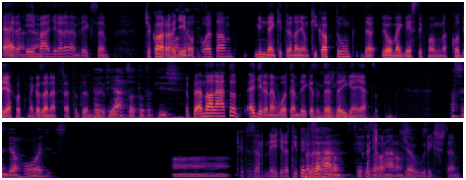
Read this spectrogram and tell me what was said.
Erre én már annyira nem emlékszem. Csak arra, van hogy én ott voltam, mindenkitől nagyon kikaptunk, de jó, megnéztük magunknak Kodiakot, meg az NFL-t a döntőt. Ti játszottatok is? Na látod, egyre nem volt emlékezetes, de igen, játszottunk. Azt mondja, hogy... A... 2004-re tippelek. 2003. 2003. Atya úristen.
